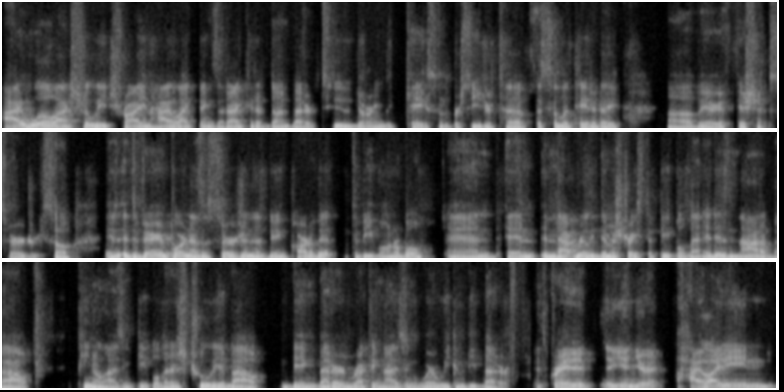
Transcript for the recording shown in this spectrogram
I will actually try and highlight things that I could have done better too during the case and the procedure to facilitate a uh, very efficient surgery. So it, it's very important as a surgeon as being part of it to be vulnerable, and and and that really demonstrates to people that it is not about penalizing people. That is truly about being better and recognizing where we can be better. It's great. It, again, you're highlighting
